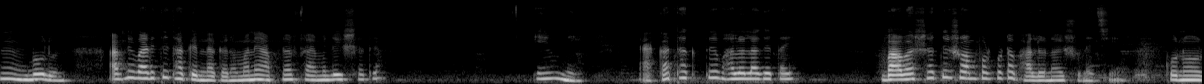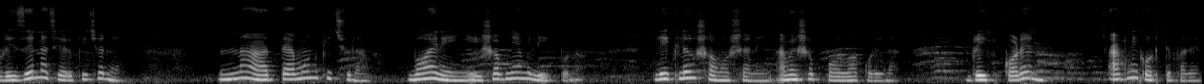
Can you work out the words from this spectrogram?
হুম, বলুন। আপনি বাড়িতে থাকেন না কেন? মানে আপনার ফ্যামিলির সাথে? এমনি একা থাকতে ভালো লাগে তাই। বাবার সাথে সম্পর্কটা ভালো নয় শুনেছি। কোনো রিজন আছে এর পিছনে? না, তেমন কিছু না। ভয় নেই, এইসব নিয়ে আমি লিখব না। লিখলেও সমস্যা নেই, আমি সব পরোয়া করি না। ড্রিঙ্ক করেন? আপনি করতে পারেন।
